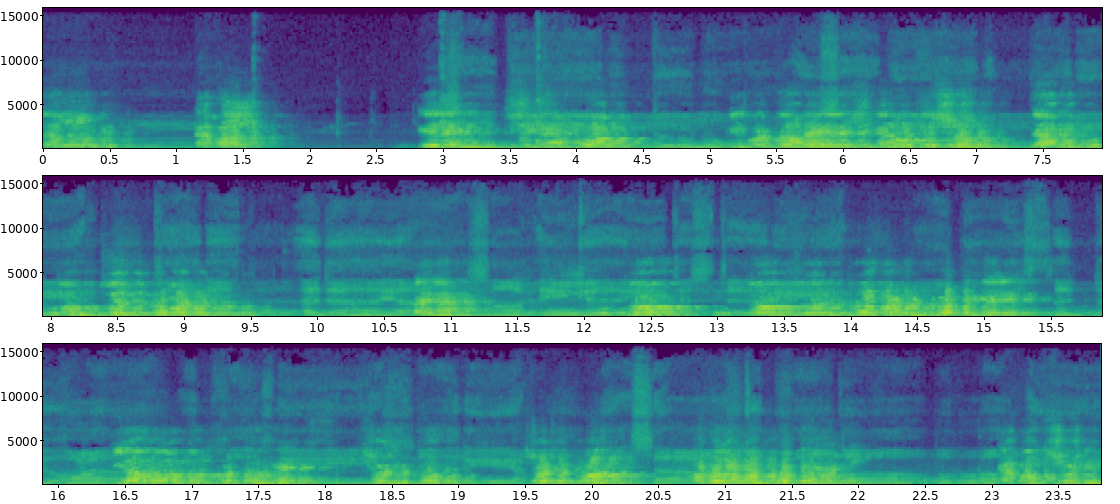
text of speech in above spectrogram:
জানতে হবে। এখন এলেন শিখার পর কি করতে হবে? এলেন শিখার উদ্দেশ্য যে আমি উত্তম চরিত্র গঠন তাই না? চরিত্র গঠন করতে গেলে কি অবলম্বন করতে হবে? সঠিক পথ। অবলম্বন করতে হবে। এখন সঠিক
